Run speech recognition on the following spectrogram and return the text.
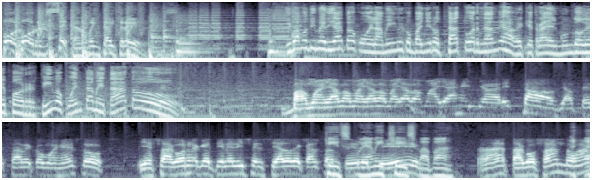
por, por Z93. Y vamos de inmediato con el amigo y compañero Tato Hernández a ver qué trae el mundo deportivo. Cuéntame, Tato. Vamos allá, vamos allá, vamos allá, vamos allá, señoritas. Ya usted sabe cómo es eso. Y esa gorra que tiene el licenciado de Kansas Chiefs, City, sí. Chiefs, papá. Ah, está gozando, ¿ah?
